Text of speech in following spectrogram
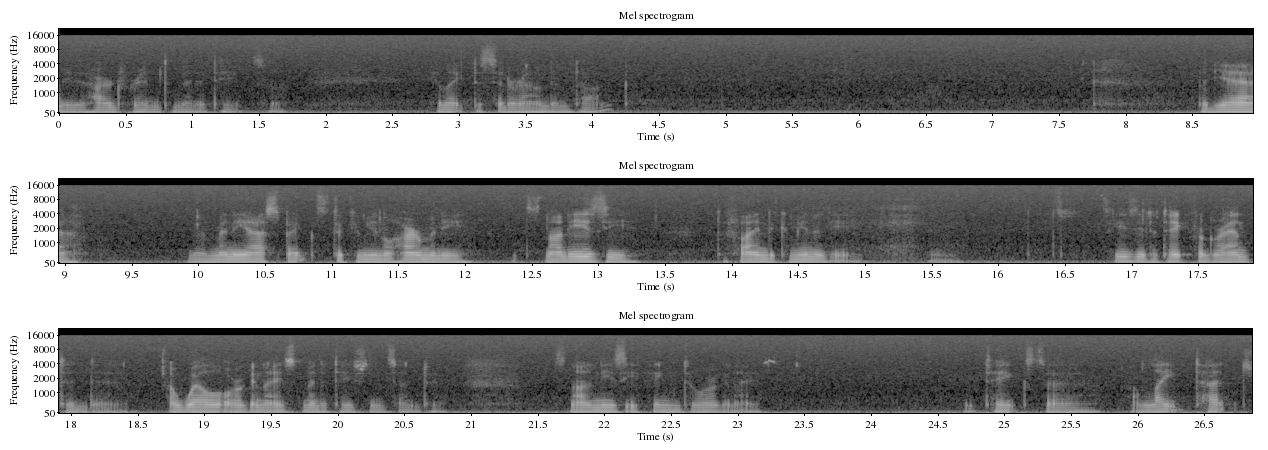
Made it hard for him to meditate, so he liked to sit around and talk. But yeah, there are many aspects to communal harmony. It's not easy to find a community. It's easy to take for granted uh, a well-organized meditation center. It's not an easy thing to organize. It takes a, a light touch,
